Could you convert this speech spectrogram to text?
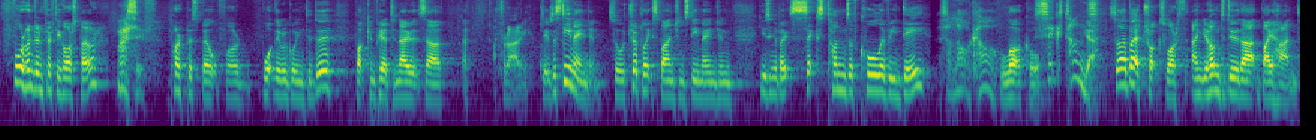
450 horsepower, Massive. purpose built for what they were going to do, but compared to now, it's a, a, a Ferrari. It was a steam engine, so triple expansion steam engine, using about six tons of coal every day. That's a lot of coal. A lot of coal. Six tons. Yeah, so about a truck's worth, and you're having to do that by hand,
